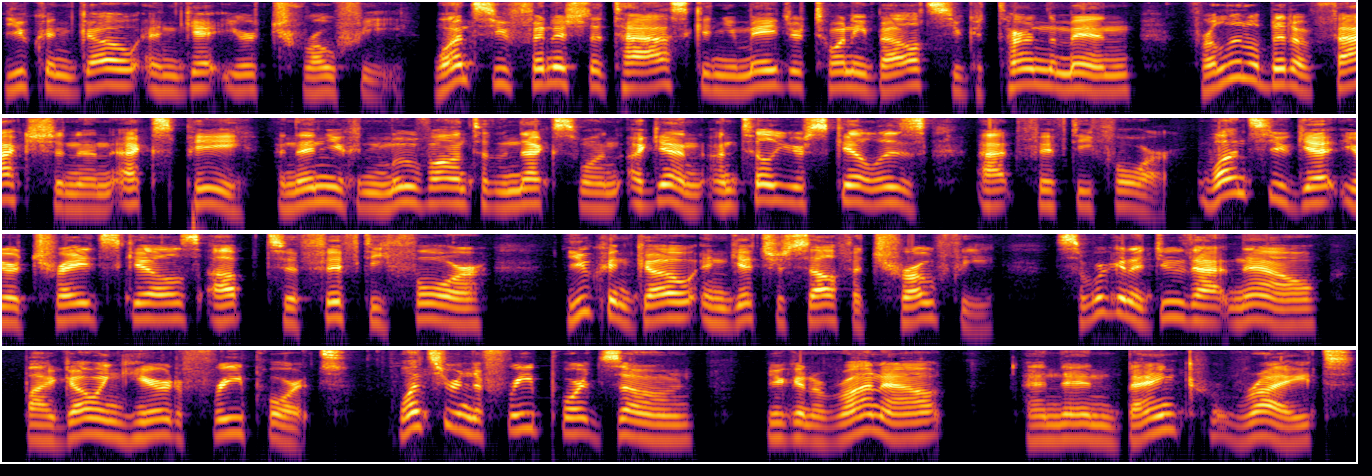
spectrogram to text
you can go and get your trophy. Once you finish the task and you made your 20 belts, you could turn them in for a little bit of faction and XP, and then you can move on to the next one again until your skill is at 54. Once you get your trade skills up to 54, you can go and get yourself a trophy. So we're going to do that now by going here to Freeport. Once you're in the Freeport zone, you're going to run out and then bank right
